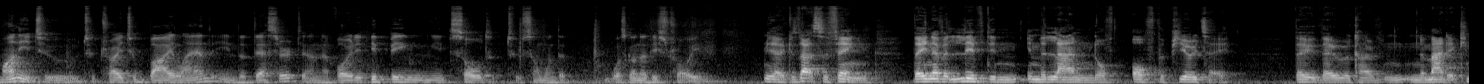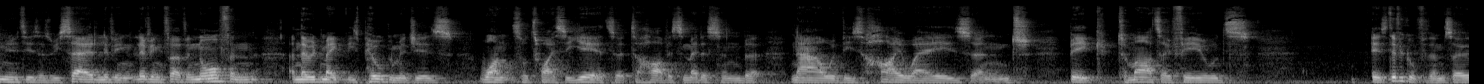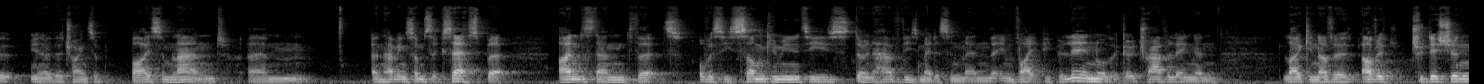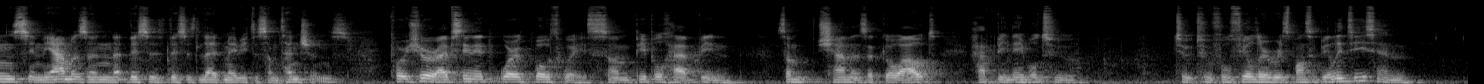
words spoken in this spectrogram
money to, to try to buy land in the desert and avoid it, it being it sold to someone that was going to destroy it. Yeah, because that's the thing. They never lived in, in the land of, of the Peyote. They, they were kind of nomadic communities, as we said, living, living further north, and, and they would make these pilgrimages once or twice a year to, to harvest medicine. But now, with these highways and big tomato fields, it's difficult for them. So, you know, they're trying to buy some land um, and having some success. But I understand that obviously some communities don't have these medicine men that invite people in or that go traveling and like in other other traditions in the Amazon that this is this has led maybe to some tensions. For sure, I've seen it work both ways. Some people have been, some shamans that go out have been able to, to, to fulfill their responsibilities and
